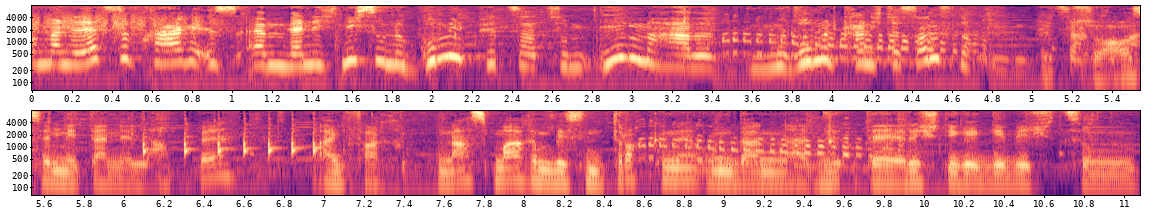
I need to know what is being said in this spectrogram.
Und meine letzte Frage ist, ähm, wenn ich nicht so eine Gummipizza zum Üben habe, womit kann ich das sonst noch üben? Pizza Zu Hause mit einer Lappe einfach nass machen, ein bisschen trocknen und dann äh, der richtige Gewicht zum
